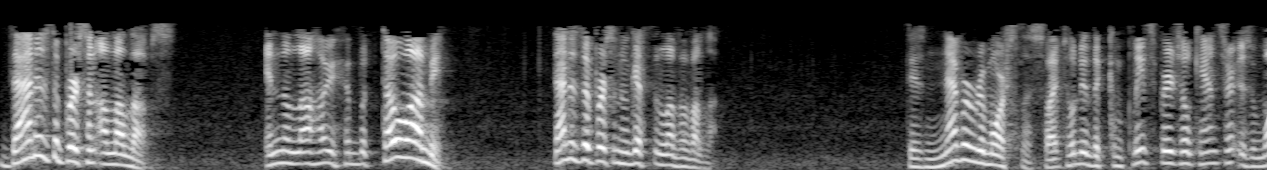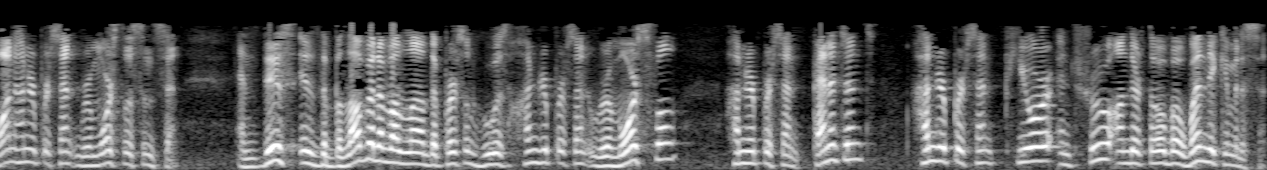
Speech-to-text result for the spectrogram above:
That is the person Allah loves. Inna Allah yuhibbu tawabin. That is the person who gets the love of Allah. There's never remorseless. So I told you the complete spiritual cancer is 100% remorseless in sin. And this is the beloved of Allah, the person who is 100% remorseful, 100% penitent, 100% pure and true on their tawbah when they commit a sin.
